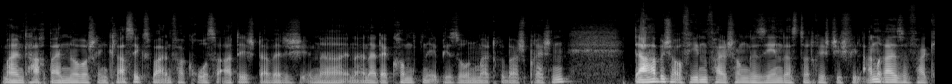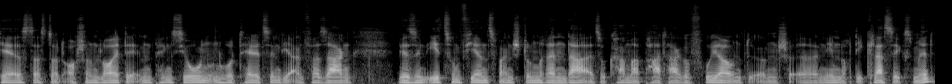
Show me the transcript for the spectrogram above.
mal einen Tag bei Nürburgring Classics, war einfach großartig. Da werde ich in, der, in einer der kommenden Episoden mal drüber sprechen. Da habe ich auf jeden Fall schon gesehen, dass dort richtig viel Anreiseverkehr ist, dass dort auch schon Leute in Pensionen und Hotels sind, die einfach sagen, wir sind eh zum 24-Stunden-Rennen da, also kamen wir ein paar Tage früher und, und äh, nehmen noch die Classics mit.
